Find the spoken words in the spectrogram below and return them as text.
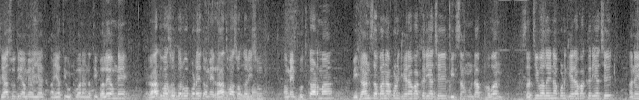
ત્યાં સુધી અમે અહીંયા અહીંયાથી ઉઠવાના નથી. ભલે અમને રાતવાસો કરવો પડે તો અમે રાતવાસો કરીશું. અમે ભૂતકાળમાં વિધાનસભાના પણ ઘેરાવા કર્યા છે બિરસા મુંડા ભવન સચિવાલયના પણ ઘેરાવા કર્યા છે અને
